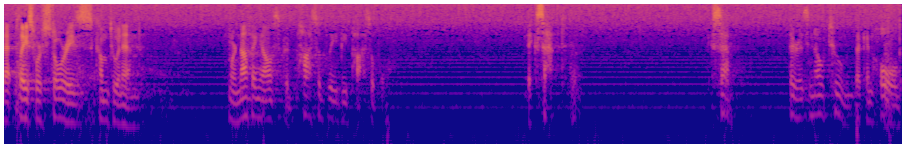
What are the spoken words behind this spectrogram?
That place where stories come to an end, where nothing else could possibly be possible except, except there is no tomb that can hold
